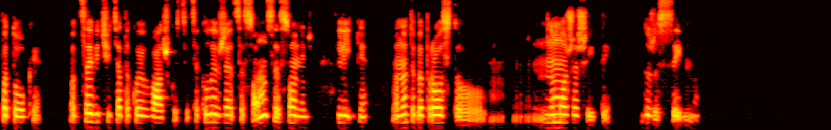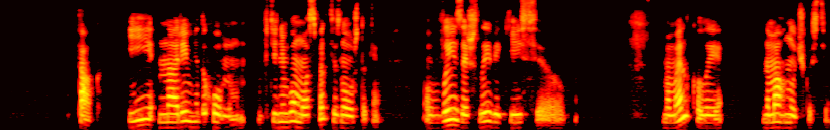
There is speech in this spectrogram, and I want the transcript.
потоки. Оце відчуття такої важкості. Це коли вже це сонце, соняч літнє, воно тебе просто не можеш йти дуже сильно. Так. І на рівні духовному, в тіньовому аспекті, знову ж таки, ви зайшли в якийсь е, момент, коли нема гнучкості.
